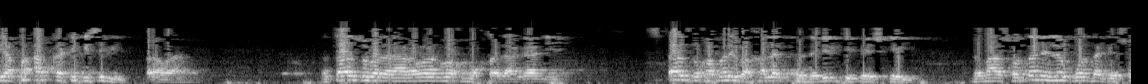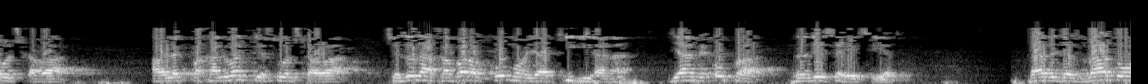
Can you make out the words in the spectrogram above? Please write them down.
بیا په حق ټکی سوي روان تاسو به روان وخت مقتداګانی تاسو خبره به خلق په دلیل کې پیش کړي نو ما سوتن له کوته کې سوچ کاوه او لک په خلوت کې سوچ کاوه چې زه دا خبره کوم یا کیږي نه یا مې اوپا د دې سه حیثیت دا د جذبات و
